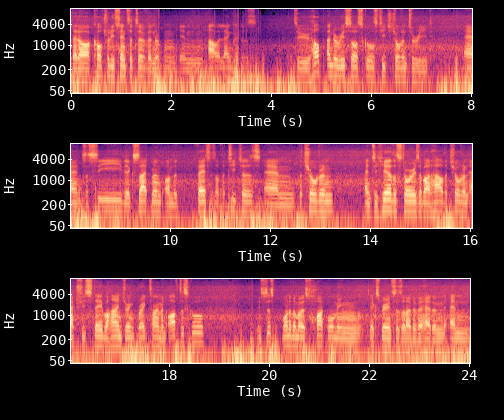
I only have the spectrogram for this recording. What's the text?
that are culturally sensitive and written in our languages to help under resourced schools teach children to read. And to see the excitement on the faces of the teachers and the children, and to hear the stories about how the children actually stay behind during break time and after school it's just one of the most heartwarming experiences that I've ever had and, and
